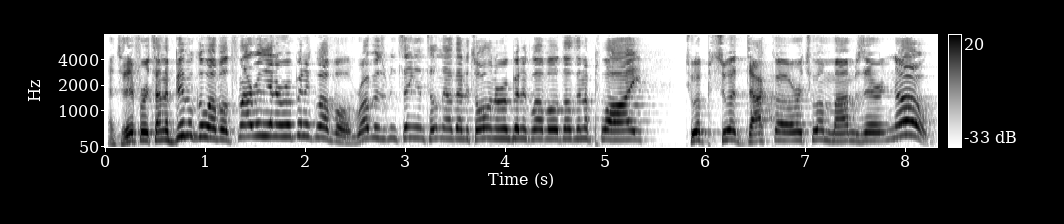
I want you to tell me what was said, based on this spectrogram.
And so therefore it's on a biblical level, it's not really on a rabbinic level. Rav has been saying until now that it's all on a rabbinic level, it doesn't apply to a psua daka or to a mamzer. No!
